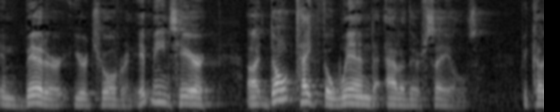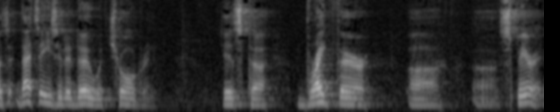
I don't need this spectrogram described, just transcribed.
embitter your children. It means here, uh, don't take the wind out of their sails, because that's easy to do with children, is to break their uh, uh, spirit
